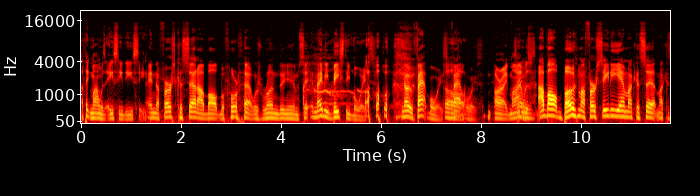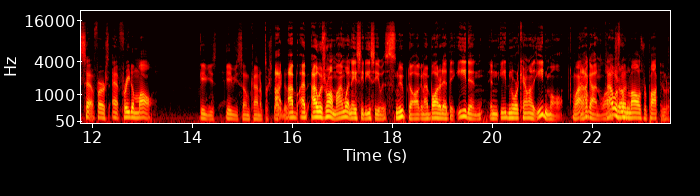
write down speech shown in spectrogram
I think mine was ACDC. And the first cassette I bought before that was Run DMC, and maybe Beastie Boys. no, Fat Boys. Fat Oh. Boys. All right, mine was I bought both my first CD and my cassette. My cassette first at Freedom Mall. Give you give you some kind of perspective. I, I, I was wrong. Mine wasn't ACDC. It was Snoop Dogg, and I bought it at the Eden in Eden, North Carolina, the Eden Mall. wow, And I got in a lot That was trouble. when malls were popular.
